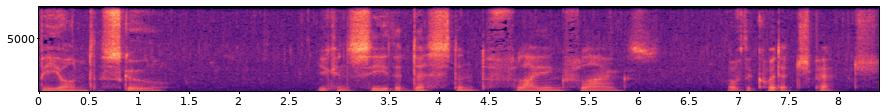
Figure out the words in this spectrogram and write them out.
Beyond the school, you can see the distant flying flags of the Quidditch pitch.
